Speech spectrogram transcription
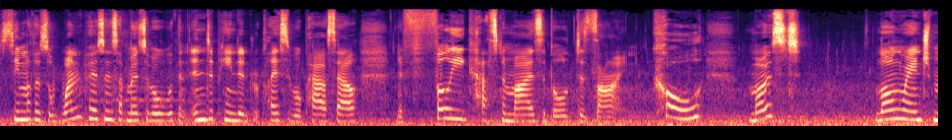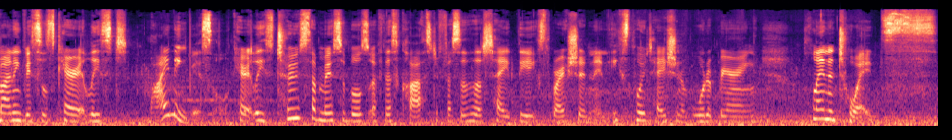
Seamoth is a one person submersible with an independent replaceable power cell and a fully customizable design. Cool. Most long range mining vessels carry at least mining vessel carry at least two submersibles of this class to facilitate the exploration and exploitation of water bearing planetoids.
